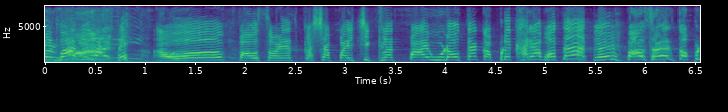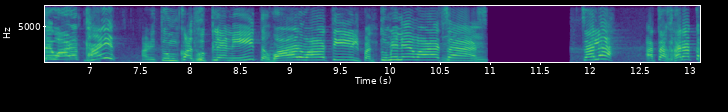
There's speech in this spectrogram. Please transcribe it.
हे बाजूला. हे, अहो पावसाळ्यात कशा पाय चिखलात पाय उडवता कपडे खराब होतात. तर? पावसाळ्यात कपडे वाळत नाहीत. आणि तुमका धुतल्यानी तर वाळ वाळतील पण तुम्ही नाही वाळाचा चला आता घरात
